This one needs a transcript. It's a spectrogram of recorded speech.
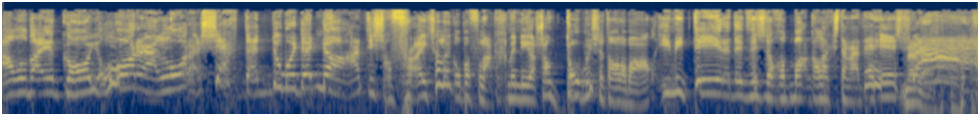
gewauwel bij een kooi. Lorre, Lorre, zeg dat, doe me dat na. Het is zo vreselijk oppervlakkig, meneer. Zo dom is het allemaal. Imiteren, dit is nog het makkelijkste wat er is. Nou ja, Ah!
